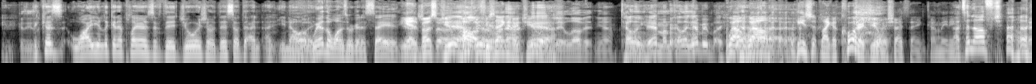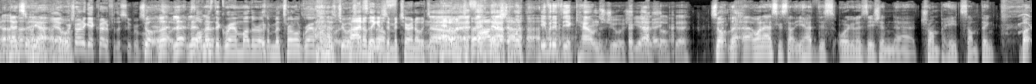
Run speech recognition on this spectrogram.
Because he's because why are you looking at players if they're Jewish or this or that? And, and you know, Well, we're the ones who are going to say it. Yeah, Jews most are- Jews, Yeah, most yeah. people saying it are Yeah. Jewish. Yeah. they love it. Yeah. telling him, I'm telling everybody. Well, well, he's like a quarter Jewish, I think. I mean, he, That's enough. that's yeah. Yeah, no. we're trying to get credit for the Super Bowl. So let- like- let- as let- long let- as the grandmother or the maternal grandmother is Jewish. Well, I don't that's think it's a maternal. It's No, a Edelman's a at that father's son. even if the accountant's Jewish, yes, okay. So I want to ask you something. You had this organization, uh, Trump hates something, but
